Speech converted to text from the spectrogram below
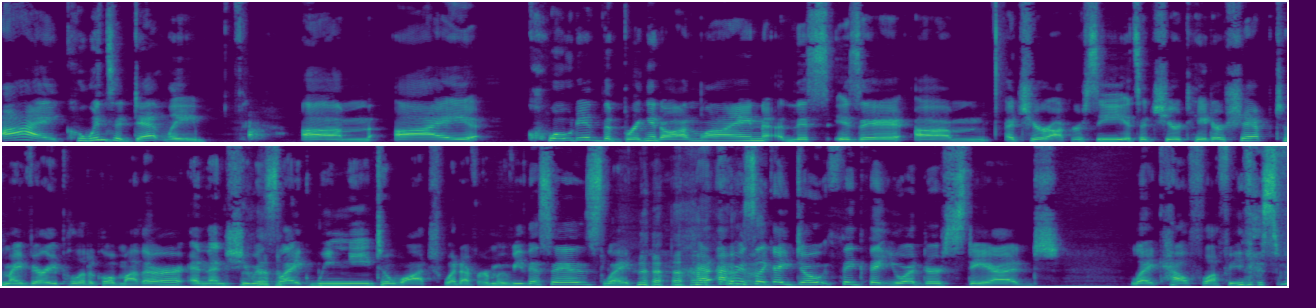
I coincidentally, um, I quoted the "Bring It On" line. This isn't um, a cheerocracy; it's a cheer cheertatorship to my very political mother. And then she was like, "We need to watch whatever movie this is." Like, I was like, "I don't think that you understand." Like how fluffy this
